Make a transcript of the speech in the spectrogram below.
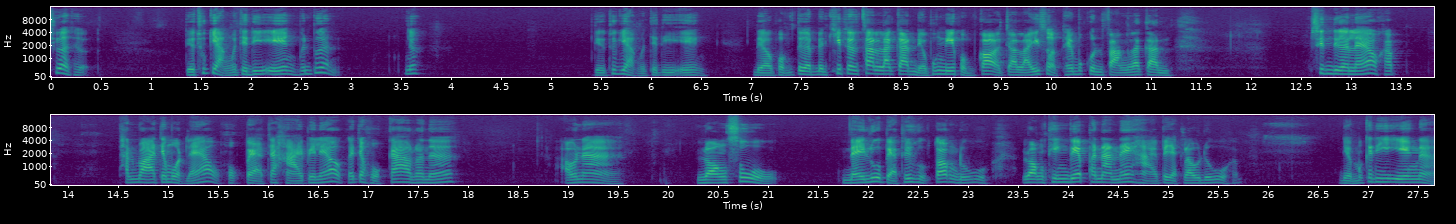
เชื่อเถอะ เดี๋ยวทุกอย่างมันจะดีเองเพื่อนๆนะเดี๋ยวทุกอย่างมันจะดีเอง เดี๋ยวผมเตือนเป็นคลิปสั้นๆแล้วกัน เดี๋ยวพรุ่งนี้ผมก็จะไลฟ์สดให้พวกคุณฟังแล้วกัน สิ้นเดือนแล้วครับธันวาจะหมดแล้วหกแปดจะหายไปแล้วก็จะหกเก้าแล้วนะ เอาหน้าลองสู้ ในรูปแบบที่ถูกต้องดู ลองทิ้งเว็บพนันให้หายไปจากเราดูครับ เดี๋ยวมันก็ดีเองนะ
